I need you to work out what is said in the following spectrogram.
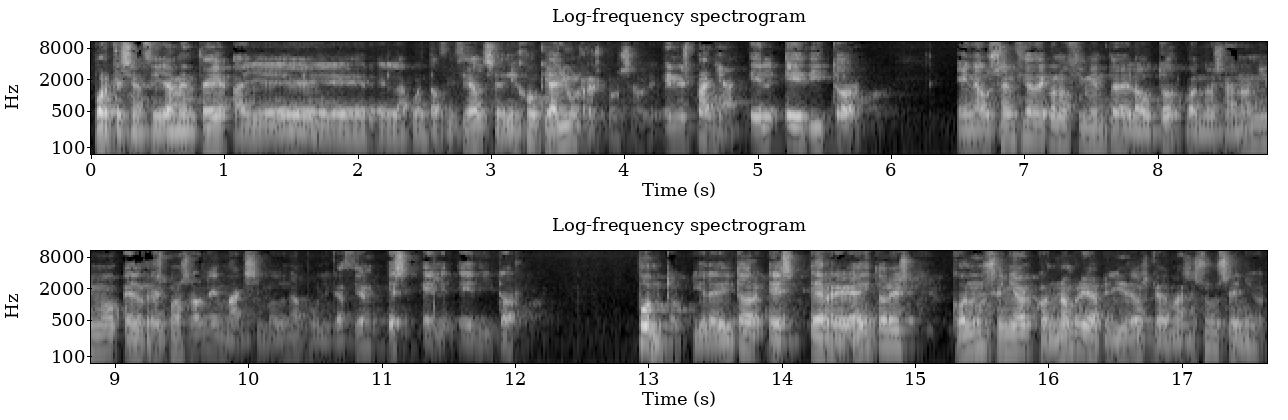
porque sencillamente ayer en la cuenta oficial se dijo que hay un responsable. En España, el editor En ausencia de conocimiento del autor, cuando es anónimo, el responsable máximo de una publicación es el editor. Punto. Y el editor es RBA Editores con un señor con nombre y apellidos, que además es un señor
